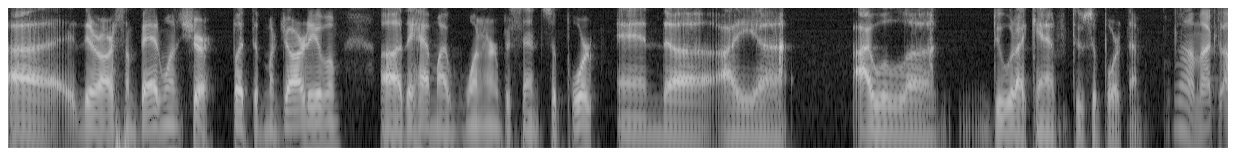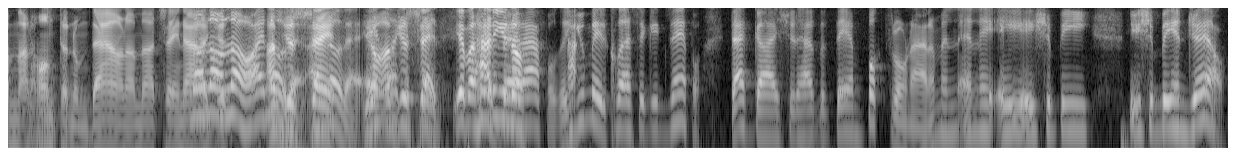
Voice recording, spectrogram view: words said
uh, there are some bad ones, sure, but the majority of them, uh, they have my 100% support, and uh, I uh, I will uh, do what I can to support them. No, I'm not. I'm not hunting them down. I'm not saying that. No, I no, just, no. I know I'm just that. saying. I know that. You know, And I'm like just I saying. said, Yeah, but how do you know? apples? And you made a classic example. That guy should have the damn book thrown at him, and and he, he should be he should be in jail.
